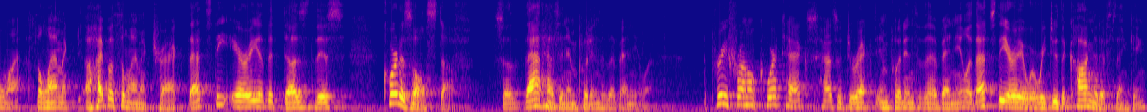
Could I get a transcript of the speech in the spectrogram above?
hypothalamic, uh, hypothalamic tract. That's the area that does this cortisol stuff. So that has an input into the habenula. The prefrontal cortex has a direct input into the habenula. That's the area where we do the cognitive thinking.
